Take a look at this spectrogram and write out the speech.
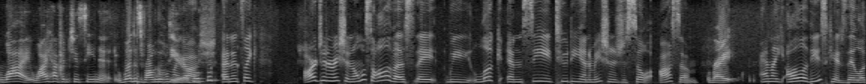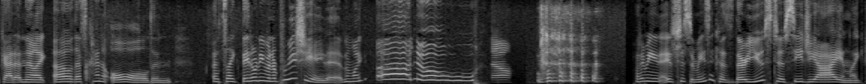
Why? Why haven't you seen it? What is wrong Oh with my gosh. and it's like our generation, almost all of us, they we look and see 2D animation is just so awesome. right. And like all of these kids, they look at it and they're like, "Oh, that's kind of old." And it's like they don't even appreciate it. And I'm like, "Ah, no." No. But I mean, it's just amazing because they're used to CGI and like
